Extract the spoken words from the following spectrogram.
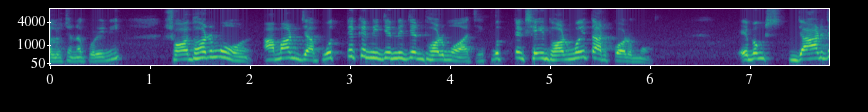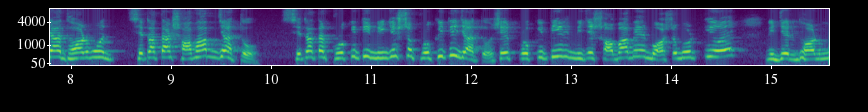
আলোচনা করে নিই। স্বধর্ম আমার যা, প্রত্যেকে নিজের নিজের ধর্ম আছে, প্রত্যেক সেই ধর্মই তার কর্ম। এবং যার যা ধর্ম, সেটা তার স্বভাবজাত, সেটা তার প্রকৃতির নিজস্ব প্রকৃতিজাত সেই প্রকৃতির নিজের স্বভাবের বশবর্তী হয়ে নিজের ধর্ম,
